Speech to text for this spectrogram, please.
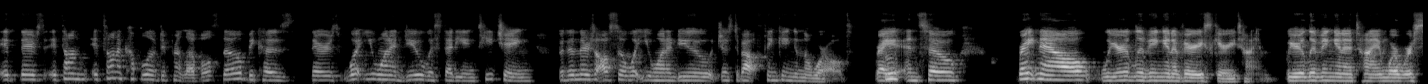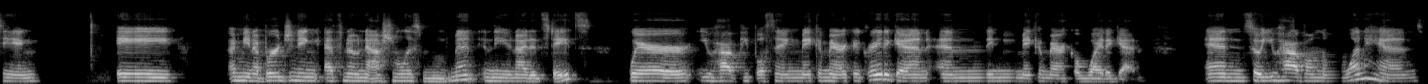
it there's it's on it's on a couple of different levels though because there's what you want to do with studying teaching but then there's also what you want to do just about thinking in the world right? Mm-hmm. and so right now we're living in a very scary time. We are living in a time where we're seeing a i mean a burgeoning ethno-nationalist movement in the united states where you have people saying make america great again and they make america white again. And so you have on the one hand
